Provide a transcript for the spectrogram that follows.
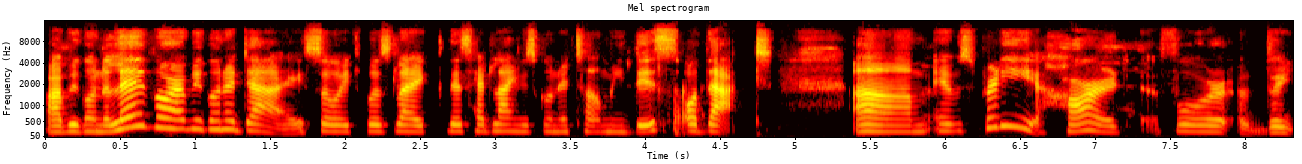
are we going to live or are we going to die so it was like this headline is going to tell me this or that um, it was pretty hard for the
